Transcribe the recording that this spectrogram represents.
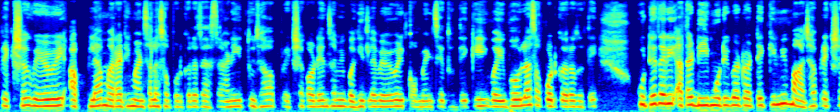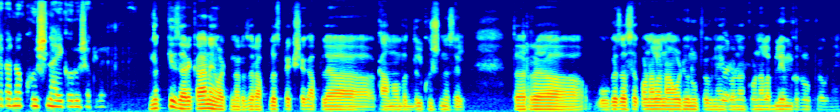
प्रेक्षक वेळोवेळी आपल्या मराठी माणसाला सपोर्ट करत असतात आणि तुझा प्रेक्षक ऑडियन्स आम्ही बघितलं वेळोवेळी कॉमेंट्स येत होते की वैभवला सपोर्ट करत होते. कुठेतरी आता डिमोटिवेट वाटते की मी माझ्या प्रेक्षकांना खुश नाही करू शकले नक्कीच अरे का नाही वाटणार? जर आपलंच प्रेक्षक आपल्या कामाबद्दल खुश नसेल तर उगाच असं कोणाला नाव ठेवून उपयोग नाही. कोणा कोणाला ब्लेम करून उपयोग नाही.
